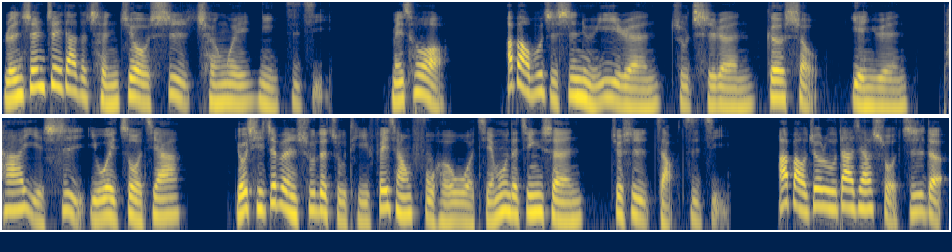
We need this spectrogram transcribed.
人生最大的成就是成为你自己》。没错，阿宝不只是女艺人、主持人、歌手、演员。他也是一位作家，尤其这本书的主题非常符合我节目的精神，就是找自己。阿宝就如大家所知的，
